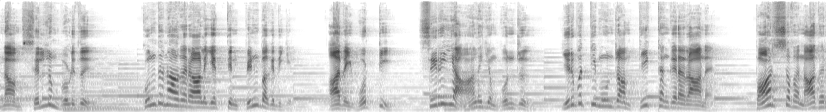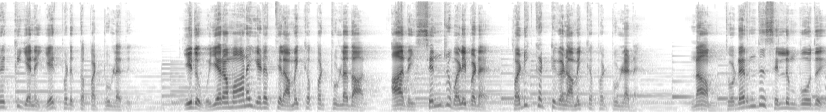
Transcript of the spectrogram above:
நாம் செல்லும் பொழுது குந்தநாதர் ஆலயத்தின் பின்பகுதியில் அதை ஒட்டி சிறிய ஆலயம் ஒன்று இருபத்தி மூன்றாம் தீர்த்தங்கரரான பார்சவநாதருக்கு என ஏற்படுத்தப்பட்டுள்ளது. இது உயரமான இடத்தில் அமைக்கப்பட்டுள்ளதால் அதை சென்று வழிபட படிக்கட்டுகள் அமைக்கப்பட்டுள்ளன. நாம் தொடர்ந்து செல்லும்போது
